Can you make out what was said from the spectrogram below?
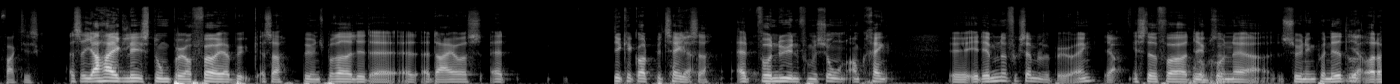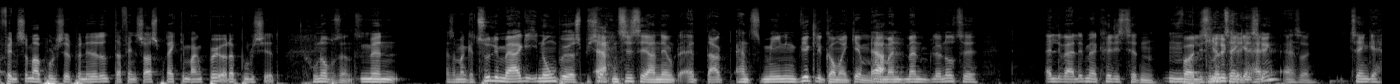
faktisk. Altså, jeg har ikke læst nogen bøger, før jeg be, altså, blev inspireret lidt af, af, af dig også, at det kan godt betale ja. Sig at få ny information omkring øh, et emne, for eksempel ved bøger, ikke? Ja. I stedet for, at det 100%. kun er søgning på nettet, ja. Og der findes så meget bullshit på nettet. Der findes også rigtig mange bøger, der er bullshit. 100 procent. Men Altså man kan tydeligt mærke i nogle bøger, specielt Ja. den sidste, jeg har nævnt, at der, hans mening virkelig kommer igennem, Ja. og man, man bliver nødt til at være lidt mere kritisk til den, Mm, for ligesom at tænke, han, altså, tænke,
